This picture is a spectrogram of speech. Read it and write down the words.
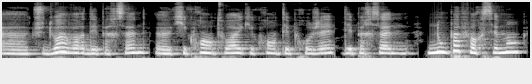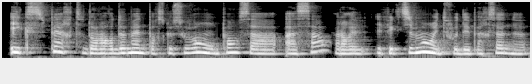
euh, tu dois avoir des personnes qui croient en toi et qui croient en tes projets, des personnes non pas forcément expertes dans leur domaine, parce que souvent on pense à, ça. Alors effectivement, il te faut des personnes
